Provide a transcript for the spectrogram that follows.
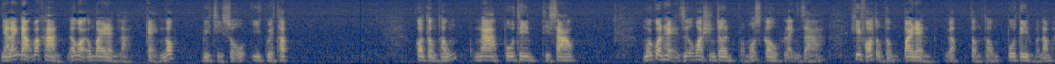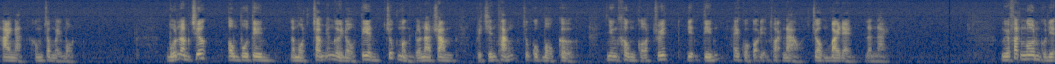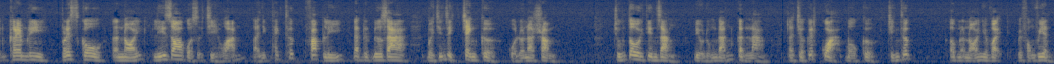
Nhà lãnh đạo Bắc Hàn đã gọi ông Biden là kẻ ngốc vì chỉ số IQ thấp. Còn Tổng thống Nga Putin thì sao? Mối quan hệ giữa Washington và Moscow lạnh giá khi Phó Tổng thống Biden gặp Tổng thống Putin vào năm 2011. Bốn năm trước, ông Putin là một trong những người đầu tiên chúc mừng Donald Trump về chiến thắng trong cuộc bầu cử, nhưng không có tweet, điện tín hay cuộc gọi điện thoại nào cho ông Biden lần này. Người phát ngôn của Điện Kremlin, Pesko đã nói lý do của sự chỉ hoãn là những thách thức pháp lý đã được đưa ra bởi chiến dịch tranh cử của Donald Trump. Chúng tôi tin rằng điều đúng đắn cần làm là chờ kết quả bầu cử chính thức. Ông đã nói như vậy với phóng viên.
